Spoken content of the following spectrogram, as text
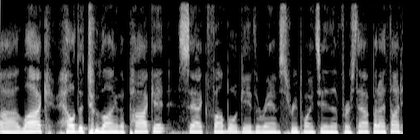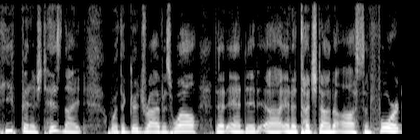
Uh, Lock held it too long in the pocket. Sack fumble gave the Rams three points in the first half, but I thought he finished his night with a good drive as well that ended uh, in a touchdown to Austin Fort.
